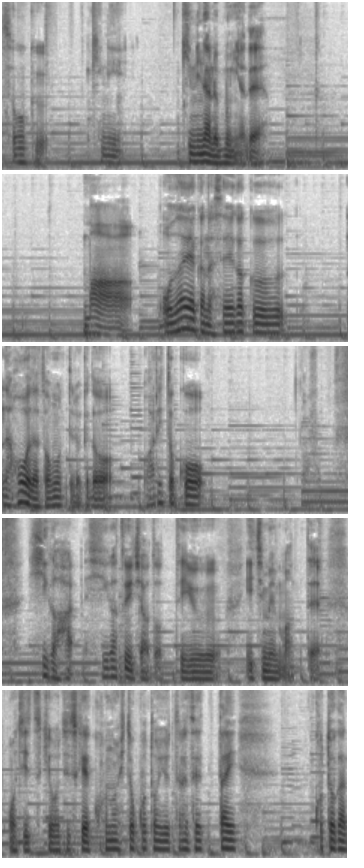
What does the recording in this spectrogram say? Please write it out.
すごく気に気になる分野でまあ穏やかな性格な方だと思ってるけど割とこう火が火がついちゃうとっていう一面もあって落ち着け落ち着けこの一言を言ったら絶対ことが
